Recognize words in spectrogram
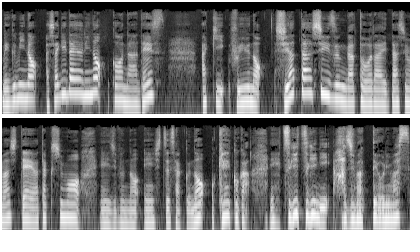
めぐみのあしゃぎだよりのコーナーです。秋、冬のシアターシーズンが到来いたしまして、私も、えー自分の演出作のお稽古が、えー次々に始まっております。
